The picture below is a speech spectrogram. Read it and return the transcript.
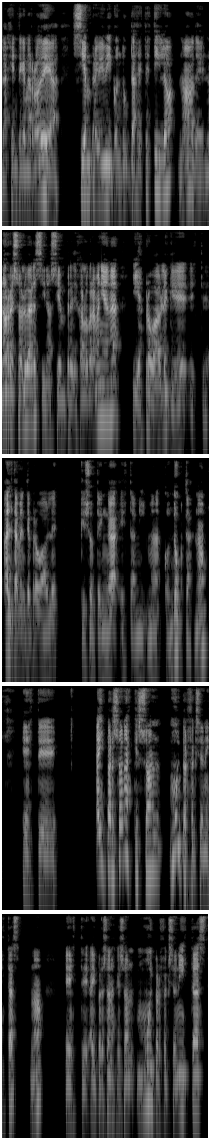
la gente que me rodea, siempre viví conductas de este estilo, ¿no? De no resolver, sino siempre dejarlo para mañana, y es probable que, este, altamente probable, que yo tenga esta misma conducta, ¿no? Este, hay personas que son muy perfeccionistas, ¿no? Este, hay personas que son muy perfeccionistas,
